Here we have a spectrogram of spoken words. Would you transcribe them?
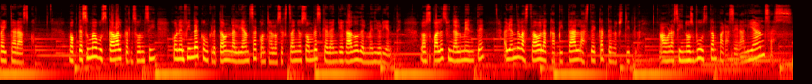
rey Tarasco. Moctezuma buscaba al calzonzi con el fin de concretar una alianza contra los extraños hombres que habían llegado del Medio Oriente, los cuales finalmente habían devastado la capital azteca Tenochtitlan. Ahora sí nos buscan para hacer alianzas.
